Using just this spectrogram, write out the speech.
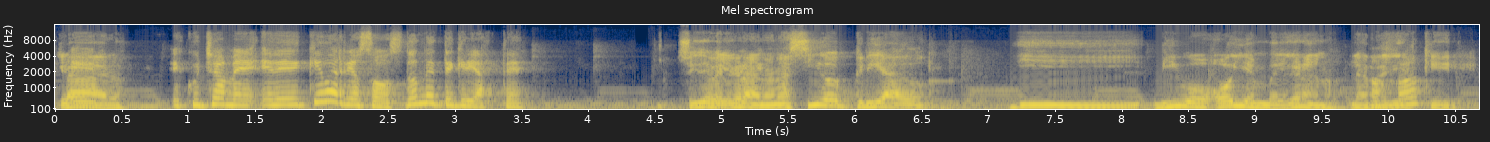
Claro. Eh, escúchame, eh, ¿de qué barrio sos? ¿Dónde te criaste? Soy de Belgrano, nacido, criado. Y vivo hoy en Belgrano. La realidad es que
